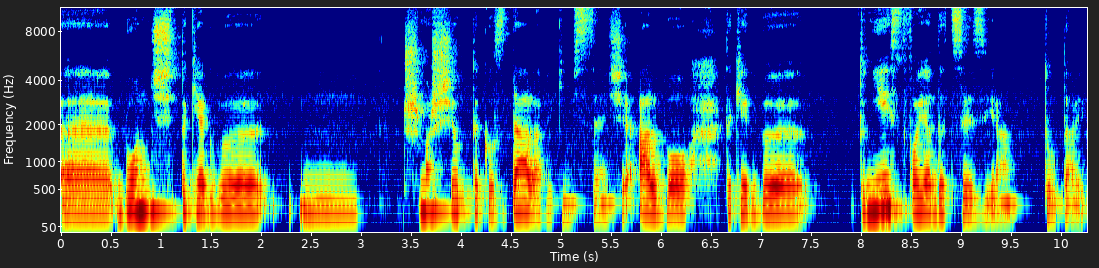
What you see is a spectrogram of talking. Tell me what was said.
e, bądź tak jakby mm, trzymasz się od tego z dala w jakimś sensie, albo tak jakby to nie jest Twoja decyzja tutaj.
